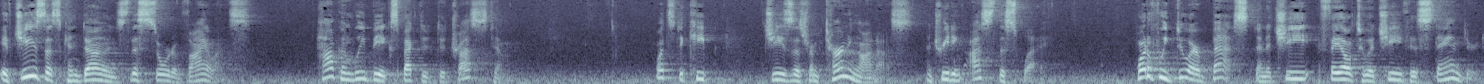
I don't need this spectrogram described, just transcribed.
if Jesus condones this sort of violence, how can we be expected to trust him? What's to keep Jesus from turning on us and treating us this way? What if we do our best and achieve, fail to achieve his standard?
